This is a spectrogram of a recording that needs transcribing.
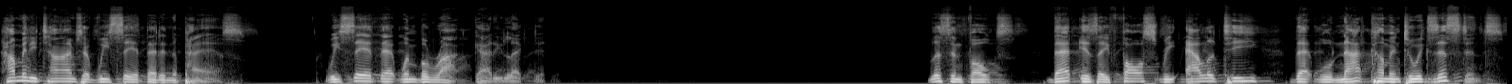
How many times have we said that in the past? We said that when Barack got elected. Listen, folks, that is a false reality that will not come into existence.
